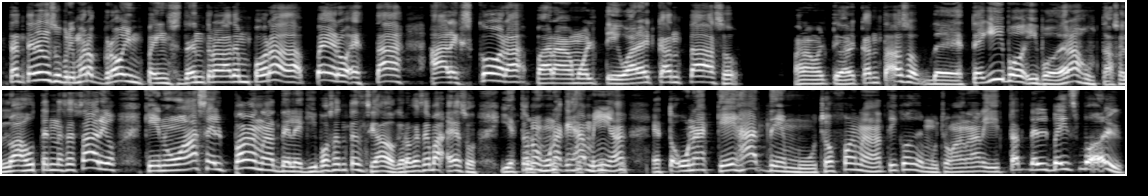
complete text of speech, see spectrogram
están, teniendo su primeros growing pains dentro de la temporada, pero está Alex Cora para amortiguar el cantazo, para amortiguar el cantazo de este equipo y poder ajustar, hacer los ajustes necesarios que no hace el pana del equipo sentenciado. Quiero que sepa eso. Y esto no es una queja mía, esto es una queja de muchos fanáticos, de muchos analistas del béisbol.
